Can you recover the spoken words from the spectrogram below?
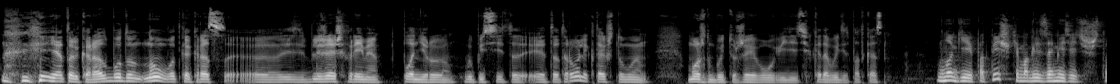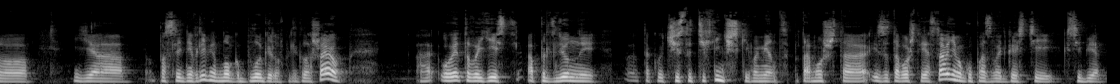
Я только рад буду. Ну, вот как раз э, в ближайшее время планирую выпустить этот ролик, так что можно будет уже его увидеть, когда выйдет подкаст. Многие подписчики могли заметить, что я в последнее время много блогеров приглашаю. А у этого есть определенный э, такой чисто технический момент, потому что из-за того, что я сам не могу позвать гостей к себе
